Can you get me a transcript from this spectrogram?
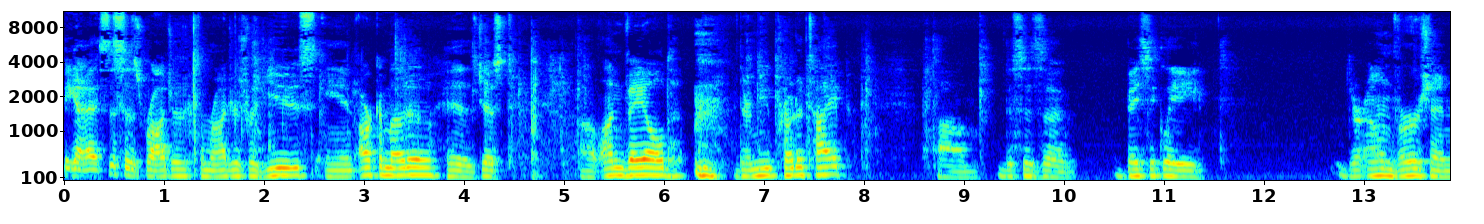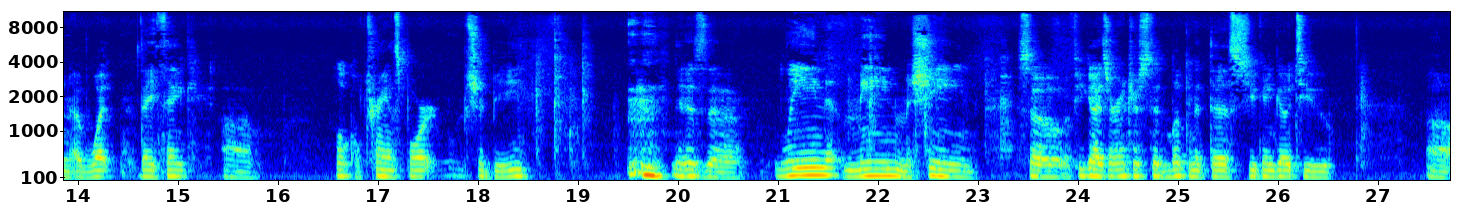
Hey guys, this is Roger from Rogers Reviews, and Arcimoto has just uh, unveiled their new prototype. Um, this is a, basically their own version of what they think uh, local transport should be. it is the lean, mean machine. So if you guys are interested in looking at this, you can go to uh,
